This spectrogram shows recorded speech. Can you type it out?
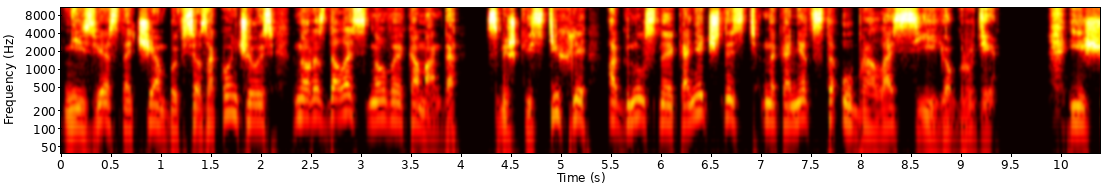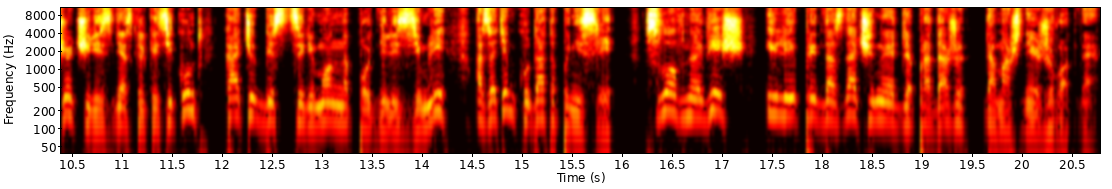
Неизвестно, чем бы все закончилось, но раздалась новая команда. Смешки стихли, а гнусная конечность наконец-то убралась с ее груди. Еще через несколько секунд Катю бесцеремонно подняли с земли, а затем куда-то понесли, словно вещь или предназначенное для продажи домашнее животное.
